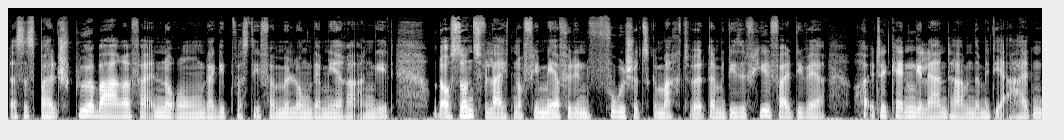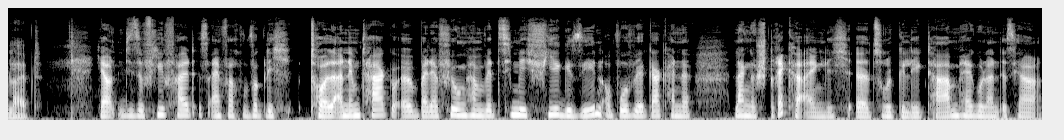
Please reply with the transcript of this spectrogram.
dass es bald spürbare Veränderungen da gibt, was die Vermüllung der Meere angeht. Und auch sonst vielleicht noch viel mehr für den Vogelschutz gemacht wird, damit diese Vielfalt, die wir heute kennengelernt haben, damit die erhalten bleibt. Ja, und diese Vielfalt ist einfach wirklich toll. An dem Tag äh, bei der Führung haben wir ziemlich viel gesehen, obwohl wir gar keine lange Strecke eigentlich äh, zurückgelegt haben. Helgoland ist ja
